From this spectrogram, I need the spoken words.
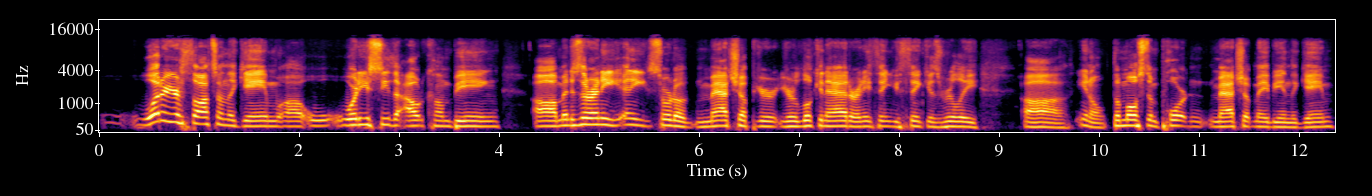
What are your thoughts on the game? Uh, what do you see the outcome being? Um, and is there any any sort of matchup you're you're looking at, or anything you think is really, uh, you know, the most important matchup maybe in the game?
